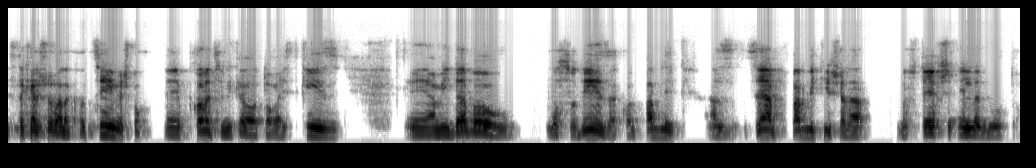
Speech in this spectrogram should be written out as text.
נסתכל שוב על הקבצים, יש פה אה, קובץ שנקרא Authorized Keys, אה, המידע בו הוא לא סודי, זה הכל public, אז זה ה-public של המפתח שאין לנו אותו.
